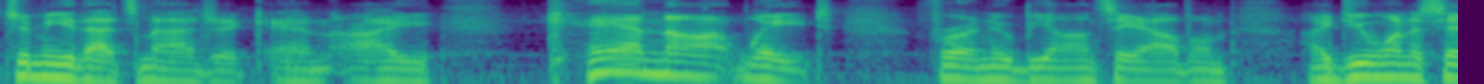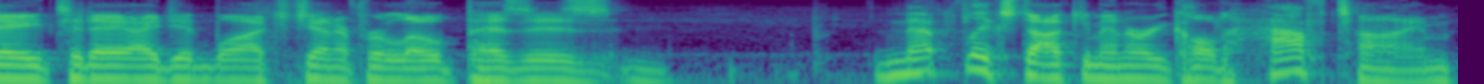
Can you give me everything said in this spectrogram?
to me that's magic and I cannot wait for a new Beyonce album. I do want to say today I did watch Jennifer Lopez's Netflix documentary called Halftime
